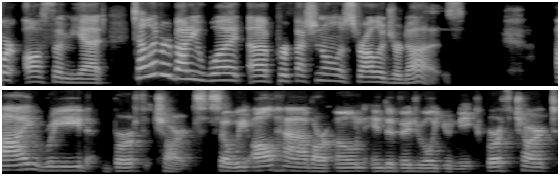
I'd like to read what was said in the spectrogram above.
are awesome yet. Tell everybody what a professional astrologer does. I read birth charts. So we all have our own individual unique birth chart.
